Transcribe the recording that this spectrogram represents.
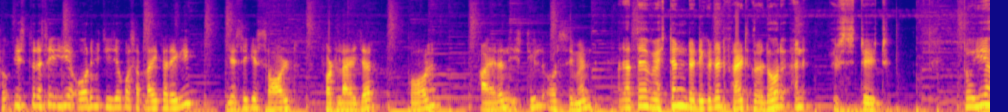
तो इस तरह से ये और भी चीज़ों को सप्लाई करेगी, जैसे कि salt fertiliser coal iron steel और सीमेंट आ जाते हैं western dedicated freight corridor and state तो ये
